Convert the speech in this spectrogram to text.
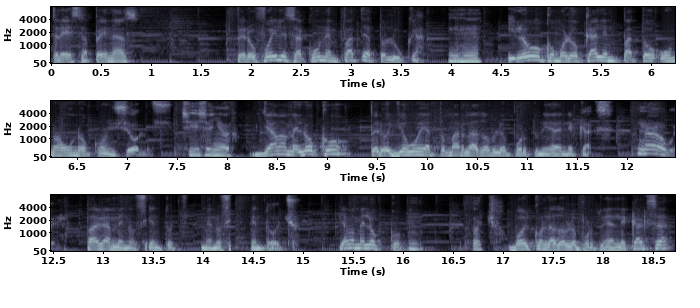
3 apenas, pero fue y le sacó un empate a Toluca. Y luego como local empató uno a uno con Cholos. Sí, señor. Llámame loco, pero yo voy a tomar la doble oportunidad de Necaxa. No, güey. Paga menos, 108, menos 108. Llámame loco. 8. Voy con la doble oportunidad en Necaxa.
